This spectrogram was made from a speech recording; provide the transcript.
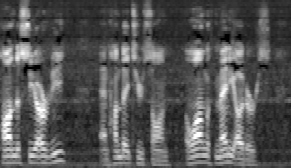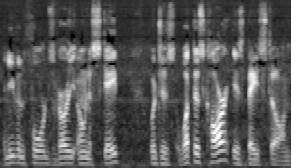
Honda CRV, and Hyundai Tucson, along with many others, and even Ford's very own Escape, which is what this car is based on.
